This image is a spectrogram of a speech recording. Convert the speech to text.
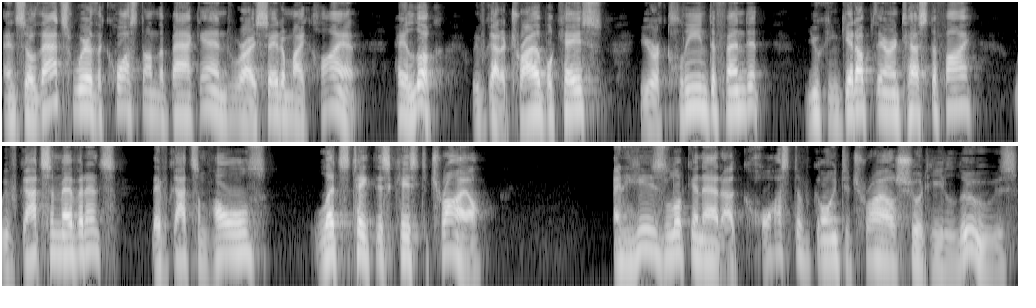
And so that's where the cost on the back end, where I say to my client, hey, look, we've got a triable case. You're a clean defendant. You can get up there and testify. We've got some evidence. They've got some holes. Let's take this case to trial. And he's looking at a cost of going to trial should he lose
